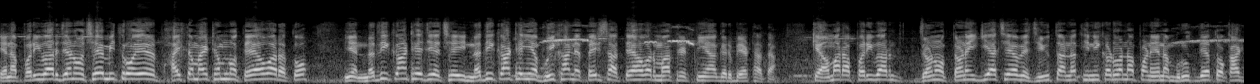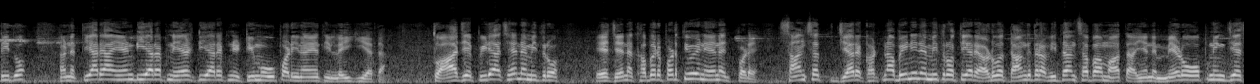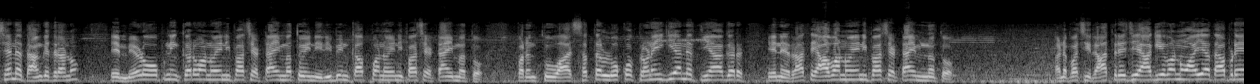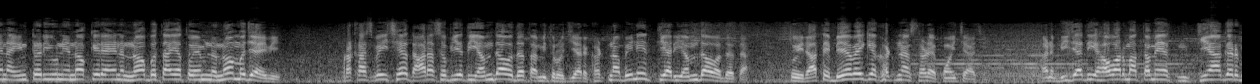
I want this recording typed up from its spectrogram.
એના પરિવારજનો છે મિત્રો, એ ફાયતમ આઈટમનો તહેવાર હતો. એ નદી કાંઠે જે છે, એ નદી કાંઠે અહીંયા ભૂખાને તૈરસા તહેવાર માત્ર ત્યાં આગળ બેઠા હતા. કે અમારા પરિવારજનો તણાઈ ગયા છે, હવે જીવતા નથી નીકળવાના, પણ એના મૃતદેહ તો કાઢી દો. અને ત્યારે આ એનડીઆરએફની, એસડીઆરએફની ટીમો ઉપાડીને અહીંયાથી લઈ ગયા હતા. તો આ જે પીડા છે ને મિત્રો એ જેને ખબર પડતી હોય ને એને જ પડે. સાંસદ જ્યારે ઘટના બની ને મિત્રો, ત્યારે હળવદ ધાંગધ્રા વિધાનસભામાં હતા. એને મેળો ઓપનિંગ જે છે ને ધાંગધ્રાનો, એ મેળો ઓપનિંગ કરવાનો એની પાસે ટાઈમ હતો, એની રિબિન કાપવાનો એની પાસે ટાઈમ હતો. પરંતુ આ સત્તર લોકો ત્રણેય ગયા ને, ત્યાં આગળ એને રાતે આવવાનો એની પાસે ટાઈમ નહોતો. અને પછી રાત્રે જે આગેવાનો આવ્યા હતા, આપણે એના ઇન્ટરવ્યુને ન કર્યા, એને ન બતાવ્યા તો એમને ન મજા આવી. પ્રકાશભાઈ છે, ધારાસભ્યથી અમદાવાદ હતા મિત્રો. જ્યારે ઘટના બની, ત્યારે અમદાવાદ હતા. તો એ રાતે બે વાગ્યા ઘટના સ્થળે પહોંચ્યા છે. અને બીજા દી હવારમાં તમે ત્યાં આગળ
